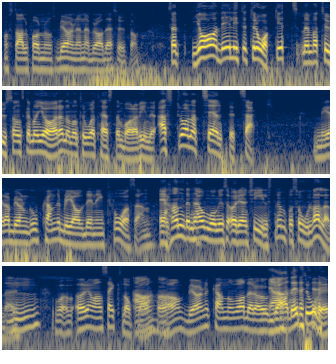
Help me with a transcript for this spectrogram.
Och stallformen hos Björn den är bra dessutom. Så att, ja, det är lite tråkigt, men vad tusan ska man göra när man tror att hästen bara vinner? Astronacente sagt! Mera Björn Goop kan det bli avdelning två sen. Är han den här omgångens Örjan Kihlström på Solvalla där? Mm. Örjan vann sex lopp Ja, ja. Ja, Björn kan nog vara där och hugga. Ja, det tror vi.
